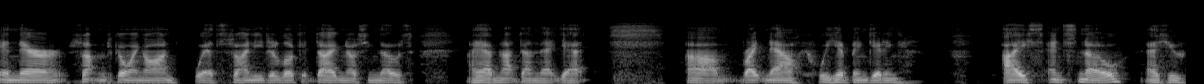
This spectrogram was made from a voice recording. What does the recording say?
in there something's going on with so I need to look at diagnosing those I have not done that yet um, right now we have been getting ice and snow as you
